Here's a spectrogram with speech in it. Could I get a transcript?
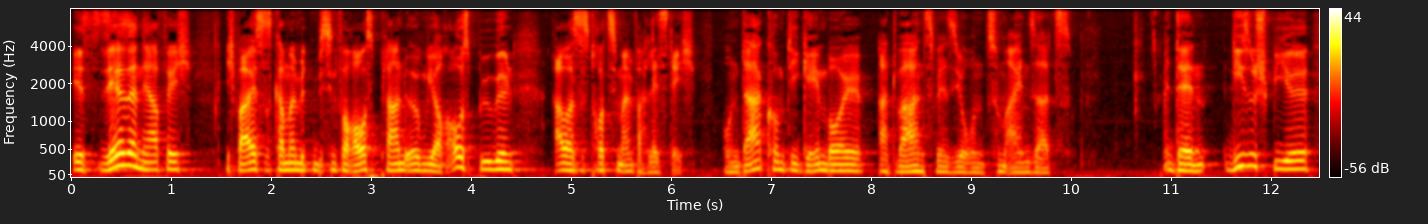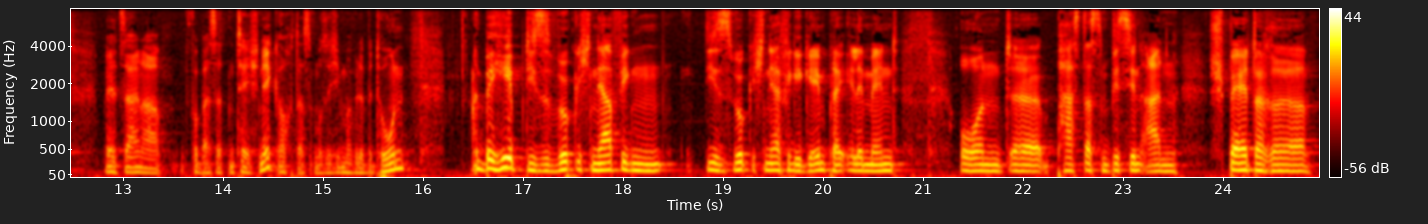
Ist sehr, sehr nervig. Ich weiß, das kann man mit ein bisschen Vorausplan irgendwie auch ausbügeln, aber es ist trotzdem einfach lästig. Und da kommt die Game Boy Advance Version zum Einsatz. Denn dieses Spiel mit seiner verbesserten Technik, auch das muss ich immer wieder betonen, behebt diese wirklich nervigen, dieses wirklich nervige Gameplay-Element und äh, passt das ein bisschen an spätere,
